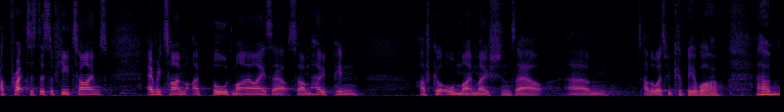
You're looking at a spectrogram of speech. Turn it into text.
I've practiced this a few times. Every time I've bawled my eyes out, so I'm hoping I've got all my emotions out. Um, otherwise, we could be a while. Um,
